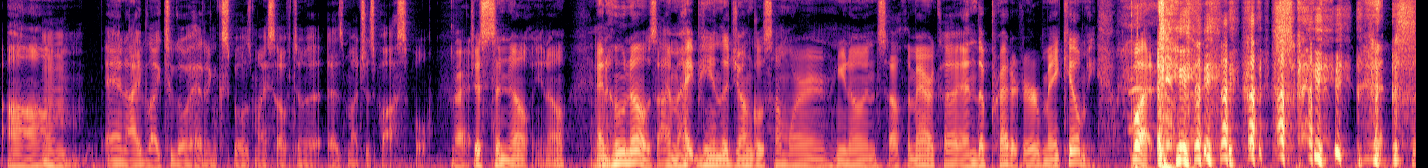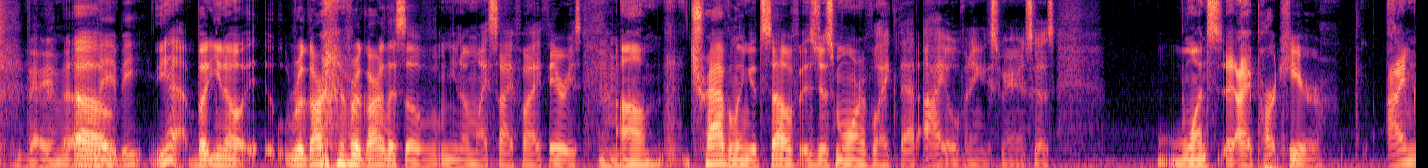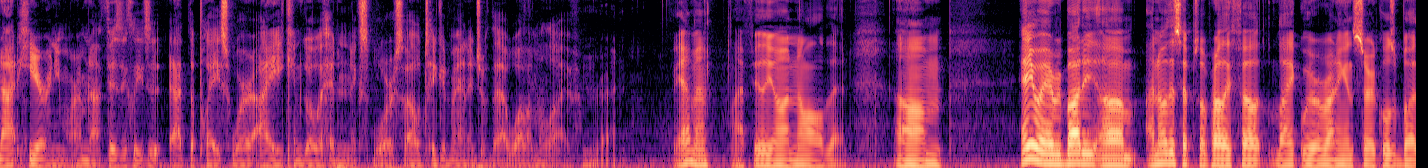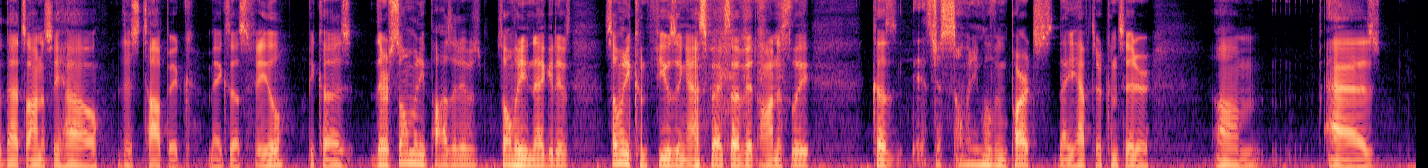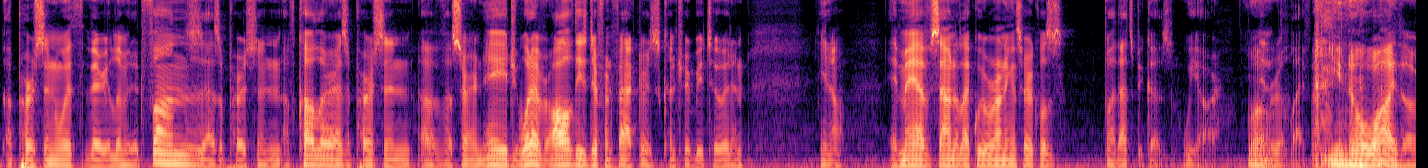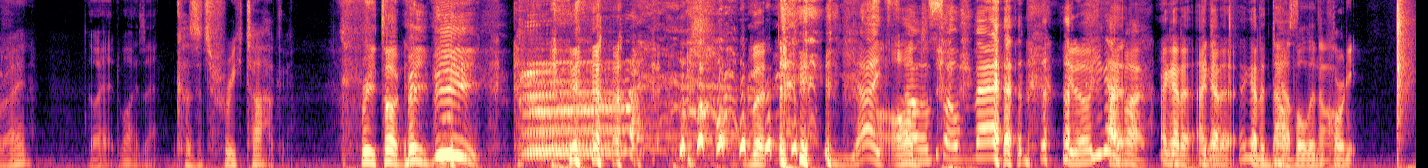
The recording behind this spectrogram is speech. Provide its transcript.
Um, hmm. And I'd like to go ahead and expose myself to it as much as possible, Right. just to know, you know. And who knows? I might be in the jungle somewhere, you know, in South America, and the predator may kill me. But Very uh, maybe. yeah, but you know, regard regardless of you know my sci-fi theories, um, traveling itself is just more of like that eye-opening experience because once I part here, I'm not here anymore. I'm not physically at the place where I can go ahead and explore. So I'll take advantage of that while I'm alive. Right. Yeah, man. I feel you on all of that. Um, anyway, everybody, um, I know this episode probably felt like we were running in circles, but that's honestly how this topic makes us feel because there's so many positives, so many negatives, so many confusing aspects of it, honestly, because it's just so many moving parts that you have to consider um, as a person with very limited funds, as a person of color, as a person of a certain age, whatever. All of these different factors contribute to it, and you know, it may have sounded like we were running in circles, but that's because we are Well, in real life. You know why though, right? Go ahead. Why is that? Because it's free talk. Free talk, baby. But Yikes! All- that was so bad. you know, you got. five. I gotta, I gotta, I gotta That was- dabble in the no. corny.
